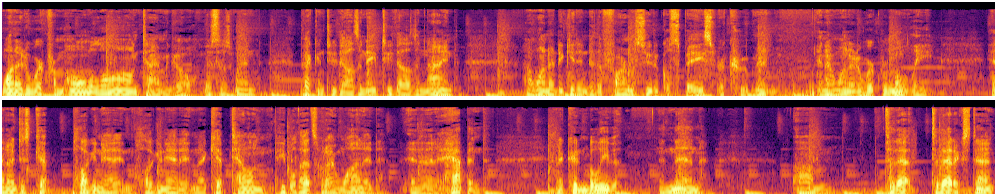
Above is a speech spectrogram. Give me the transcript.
wanted to work from home a long time ago. This is when back in 2008, 2009, I wanted to get into the pharmaceutical space, recruitment, and I wanted to work remotely. And I just kept plugging at it and plugging at it, and I kept telling people that's what I wanted. And then it happened, and I couldn't believe it. And then, um, to that to that extent,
